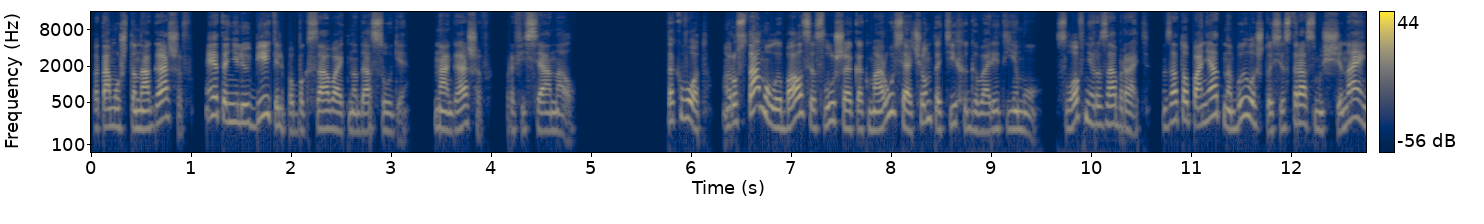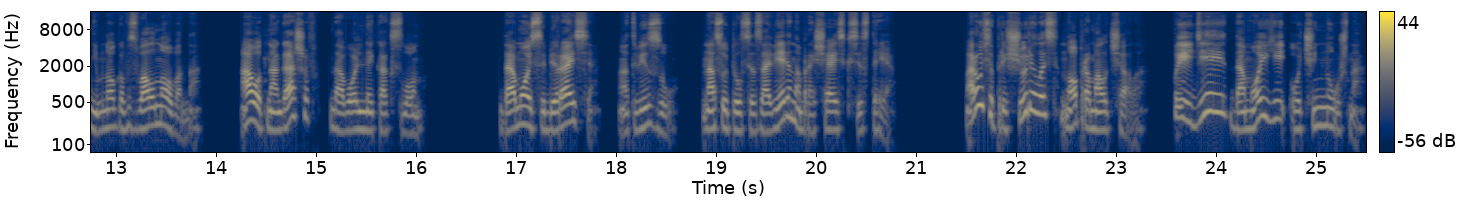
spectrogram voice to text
потому что Нагашев — это не любитель побоксовать на досуге. Нагашев — профессионал. Так вот, Рустам улыбался, слушая, как Маруся о чем то тихо говорит ему. Слов не разобрать. Зато понятно было, что сестра смущена и немного взволнована. А вот Нагашев довольный как слон. «Домой собирайся, отвезу», насупился Заверин, обращаясь к сестре. Маруся прищурилась, но промолчала. По идее, домой ей очень нужно,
